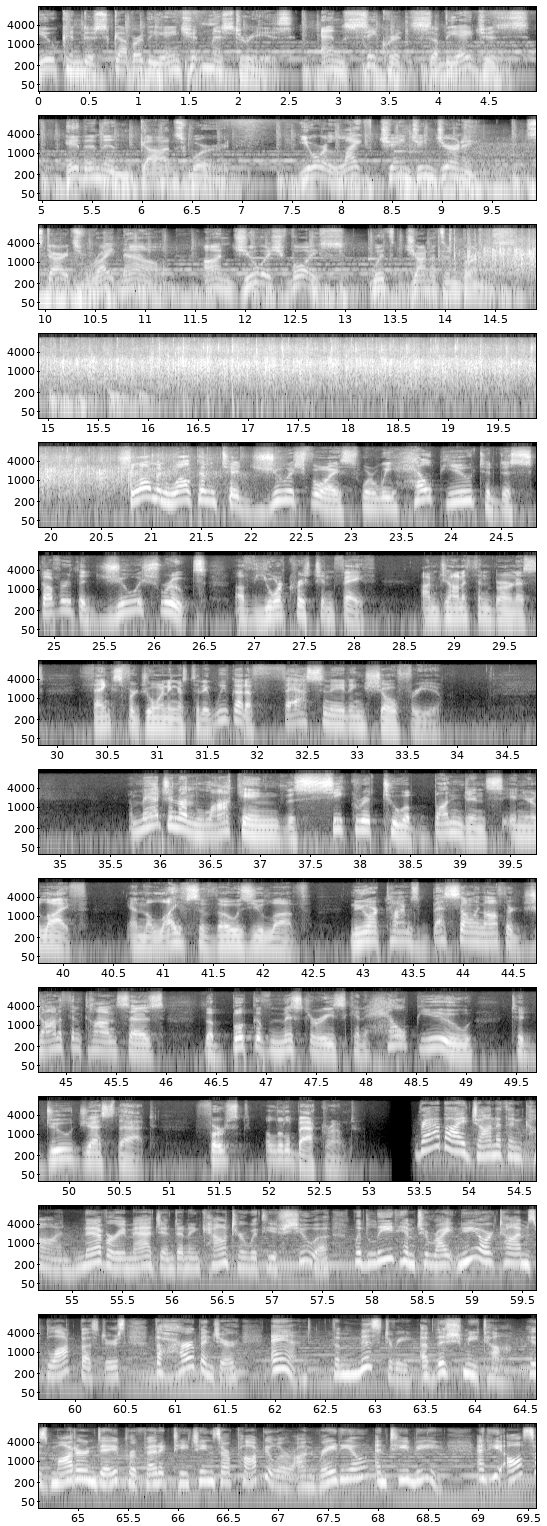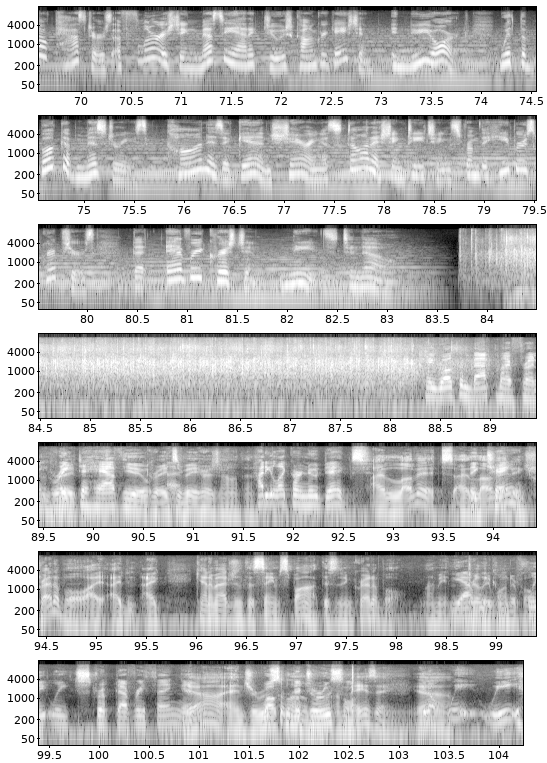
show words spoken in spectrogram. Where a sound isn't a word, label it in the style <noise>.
you can discover the ancient mysteries and secrets of the ages hidden in God's Word. Your life changing journey starts right now on Jewish Voice with Jonathan Bernis. Shalom and welcome to Jewish Voice, where we help you to discover the Jewish roots of your Christian faith. I'm Jonathan Bernis. Thanks for joining us today. We've got a fascinating show for you. Imagine unlocking the secret to abundance in your life and the lives of those you love. New York Times bestselling author Jonathan Cahn says the Book of Mysteries can help you to do just that. First, a little background. Rabbi Jonathan Cahn never imagined an encounter with Yeshua would lead him to write New York Times blockbusters The Harbinger and The Mystery of the Shemitah. His modern day prophetic teachings are popular on radio and TV, and he also pastors a flourishing Messianic Jewish congregation in New York. With the Book of Mysteries, Cahn is again sharing astonishing teachings from the Hebrew Scriptures that every Christian needs to know. Hey, welcome back, my friend. Great, Great. to have you. Great to Uh, be here, Jonathan. How do you like our new digs? I love it. I Big love change. it. Incredible. I, I, I can't imagine it's the same spot. This is incredible. I mean, Yeah, really we wonderful. completely stripped everything. and Yeah, and Jerusalem. Welcome to Jerusalem. Amazing. Yeah. You know, we we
